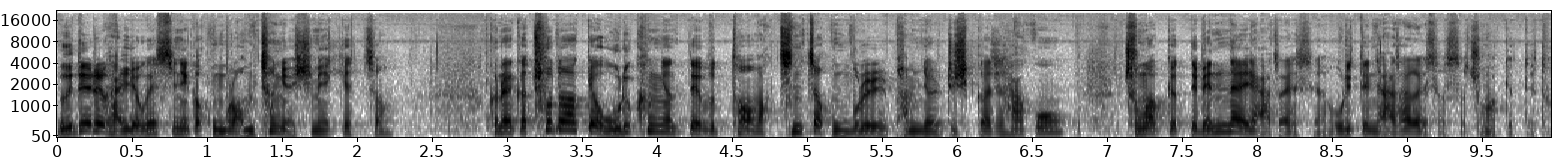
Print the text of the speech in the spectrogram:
의대를 가려고 했으니까 공부를 엄청 열심히 했겠죠. 그러니까 초등학교 5, 6학년 때부터 막 진짜 공부를 밤 12시까지 하고 중학교 때 맨날 야자했어요. 우리 땐 야자가 있었어. 중학교 때도.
